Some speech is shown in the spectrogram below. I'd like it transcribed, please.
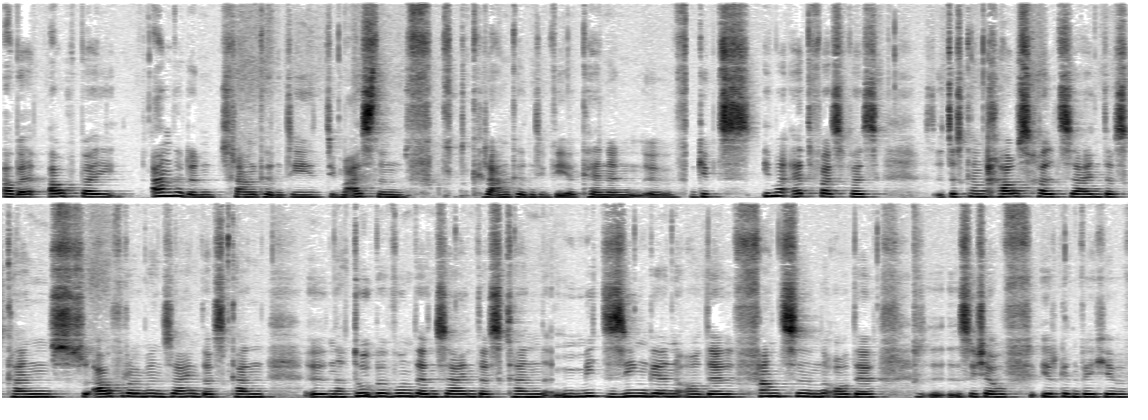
Aber auch bei anderen Kranken, die, die meisten Kranken, die wir kennen, äh, gibt es immer etwas, was das kann Haushalt sein, das kann Aufräumen sein, das kann äh, Naturbewundern sein, das kann mitsingen oder tanzen oder äh, sich auf irgendwelche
